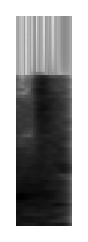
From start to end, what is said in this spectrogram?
so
